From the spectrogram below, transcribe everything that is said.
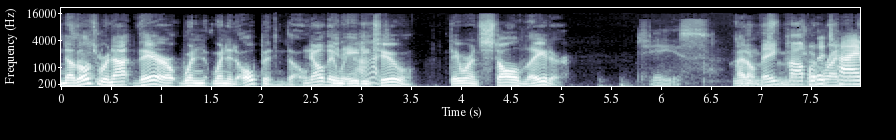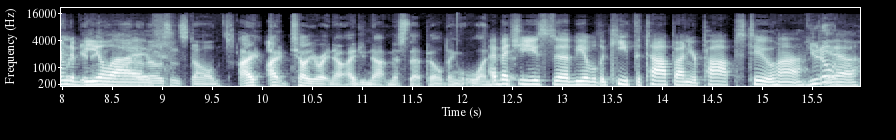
now those were not there when when it opened though. No, they in were not. '82. They were installed later. Jeez. I don't miss thank the Papa What a time to be getting a lot of alive. those installed I I tell you right now, I do not miss that building one. I bet bit. you used to be able to keep the top on your pops too, huh? You don't- Yeah,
